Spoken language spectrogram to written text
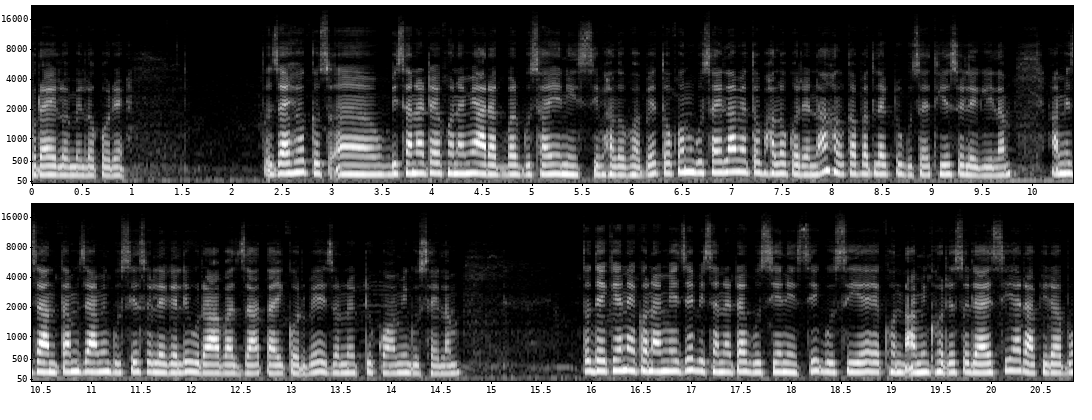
ওরা এলোমেলো করে। তো যাই হোক বিছানাটা এখন আমি আর একবার গুছাইয়ে নিচ্ছি ভালোভাবে। তখন গুছাইলাম, এত ভালো করে না, হালকা পাতলা একটু গুছাই থিয়ে চলে গেলাম। আমি জানতাম যে আমি গুছিয়ে চলে গেলে ওরা আবার যা তাই করবে, এই জন্য একটু কমই গুছাইলাম। তো দেখেন, এখন আমি এই যে বিছানাটা গুছিয়ে নিচ্ছি গুছিয়ে এখন আমি ঘরে চলে আসি আর রাফির আবু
